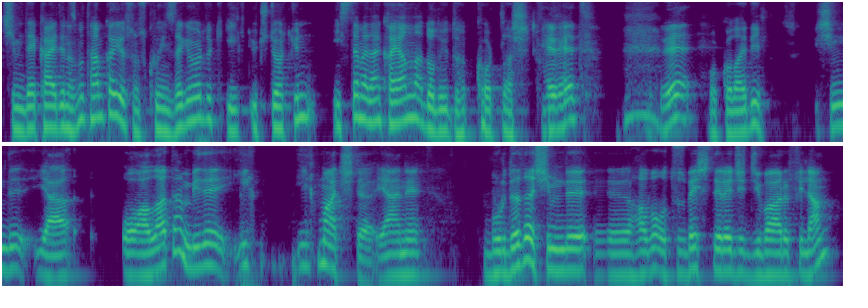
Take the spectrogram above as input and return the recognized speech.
Çimde kaydınız mı tam kayıyorsunuz. Queens'de gördük. İlk 3-4 gün istemeden kayanla doluydu kortlar. Evet. Ve O kolay değil. şimdi ya o Allah'tan bir de ilk ilk maçta yani burada da şimdi e, hava 35 derece civarı filan.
